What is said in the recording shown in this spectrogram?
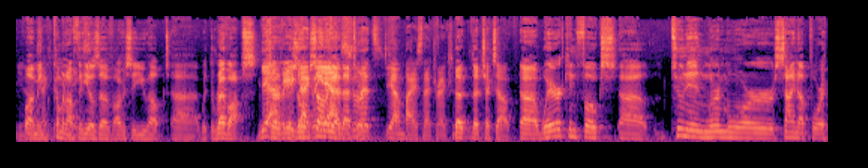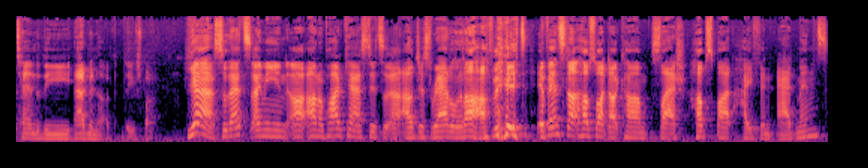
you know, well, I mean, coming off the heels of obviously you helped uh, with the RevOps Yeah, certification. So- exactly. So, yeah, that's so right. that's yeah, I'm biased that direction. That, that checks out. Uh, where can folks uh, tune in, learn more, sign up for, attend the admin hub that you've spun up? Yeah, so that's, I mean, uh, on a podcast, it's, uh, I'll just rattle it off. it's events.hubspot.com slash HubSpot hyphen admins.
